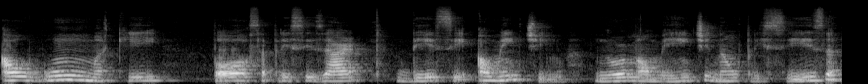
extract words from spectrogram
alguma que possa precisar desse aumentinho. Normalmente não precisa,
